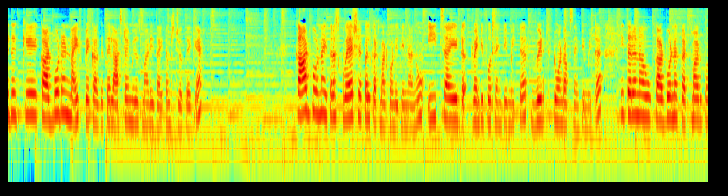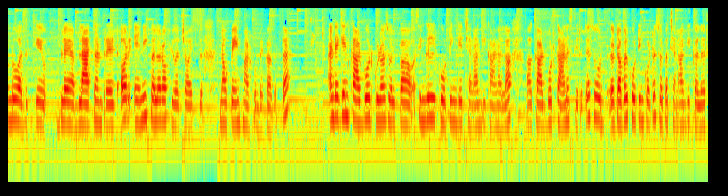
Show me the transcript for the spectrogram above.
ಇದಕ್ಕೆ ಕಾರ್ಡ್ಬೋರ್ಡ್ ಆ್ಯಂಡ್ ನೈಫ್ ಬೇಕಾಗುತ್ತೆ. ಲಾಸ್ಟ್ ಟೈಮ್ ಯೂಸ್ ಮಾಡಿದ ಐಟಮ್ಸ್ ಜೊತೆಗೆ. ಕಾರ್ಡ್ಬೋರ್ಡ್ನ ಈ ಥರ ಸ್ಕ್ವೇರ್ ಶೇಪಲ್ಲಿ ಕಟ್ ಮಾಡ್ಕೊಂಡಿದ್ದೀನಿ ನಾನು. Each side twenty four centimetre width two and half centimetre ಈ ಥರ ನಾವು ಕಾರ್ಡ್ಬೋರ್ಡ್ನ ಕಟ್ ಮಾಡಿಕೊಂಡು ಅದಕ್ಕೆ bla black and red or any colour of your choice ನಾವು ಪೇಂಟ್ ಮಾಡ್ಕೊಬೇಕಾಗುತ್ತೆ. ಆ್ಯಂಡ್ ಅಗೇನ್ ಕಾರ್ಡ್ಬೋರ್ಡ್ ಕೂಡ ಸ್ವಲ್ಪ ಸಿಂಗಲ್ ಕೋಟಿಂಗ್ಗೆ ಚೆನ್ನಾಗಿ ಕಾಣಲ್ಲ. ಕಾರ್ಡ್ಬೋರ್ಡ್ ಕಾಣಿಸ್ತಿರುತ್ತೆ. ಸೊ ಡಬಲ್ ಕೋಟಿಂಗ್ ಕೊಟ್ಟರೆ ಸ್ವಲ್ಪ ಚೆನ್ನಾಗಿ ಕಲರ್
